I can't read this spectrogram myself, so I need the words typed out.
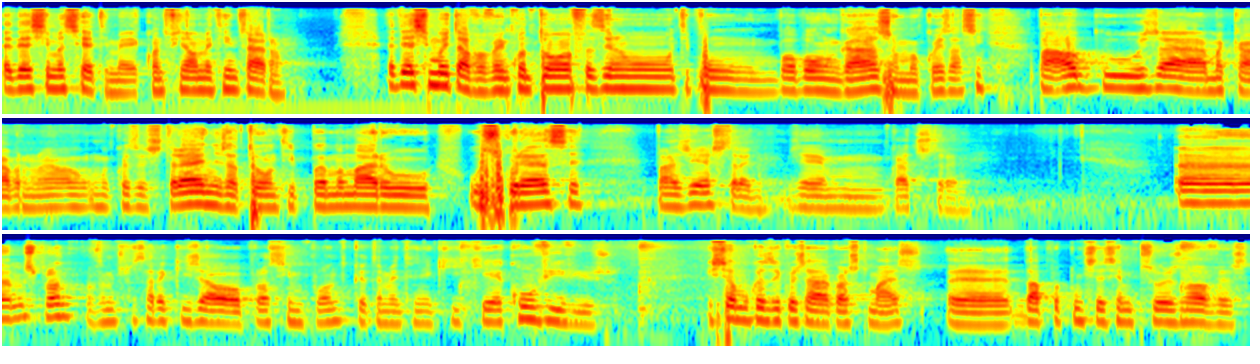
A 17 é quando finalmente entraram. A 18 vem quando estão a fazer um tipo um bobão gajo, uma coisa assim. Pá, algo já macabro, não é? Uma coisa estranha, já estão tipo a mamar o, o segurança. Pá, já é estranho, já é um bocado estranho. Uh, mas pronto, vamos passar aqui já ao próximo ponto que eu também tenho aqui, que é convívios. Isto é uma coisa que eu já gosto mais, uh, dá para conhecer sempre pessoas novas.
